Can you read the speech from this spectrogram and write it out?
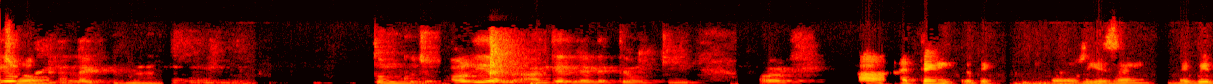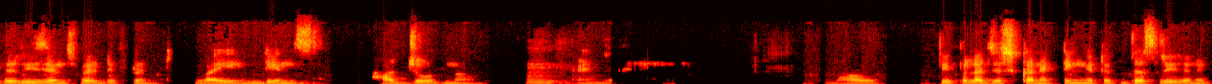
ये होता है ना लाइक तुम कुछ और ही एंगल ले लेते हो कि और Ah, I think the, the reason, maybe the reasons were different. Why Indians had jodna, hmm. and now people are just connecting it with this reason. It,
